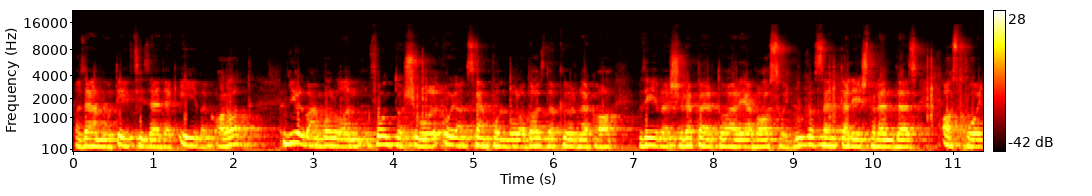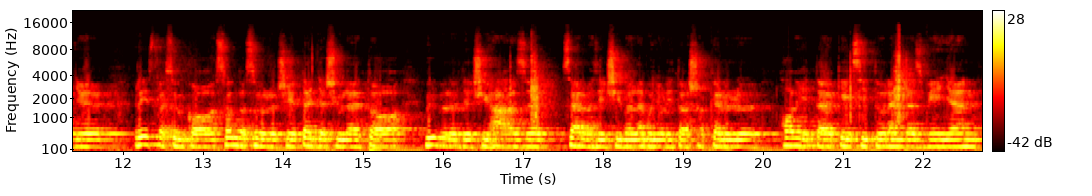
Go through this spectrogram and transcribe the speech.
Az elmúlt évtizedek, évek alatt. Nyilvánvalóan fontos olyan szempontból a gazdakörnek a az éves repertoárjába az, hogy búzaszentelést rendez, azt, hogy részt veszünk a Szandaszőlősért Egyesület a művelődési ház szervezésében lebonyolításra kerülő halétel készítő rendezvényen,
